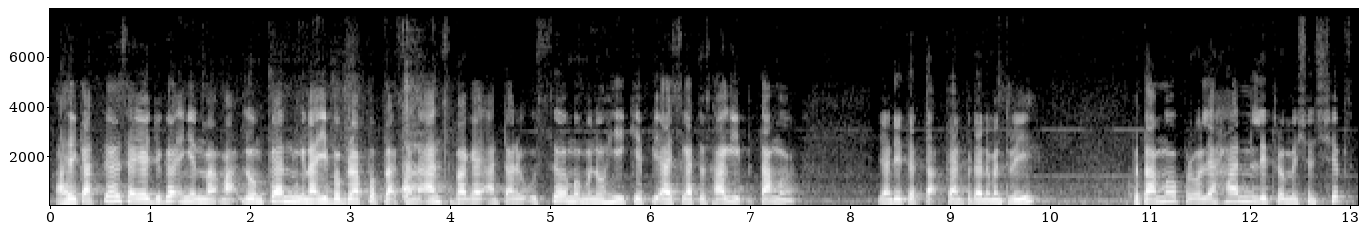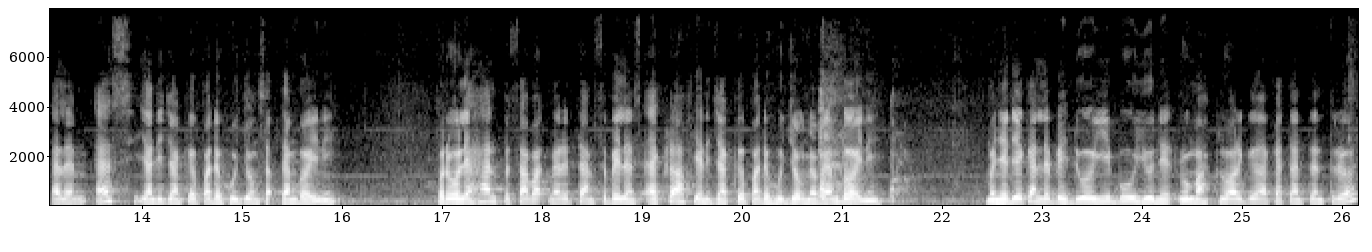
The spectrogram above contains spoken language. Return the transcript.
Akhir kata, saya juga ingin maklumkan mengenai beberapa pelaksanaan sebagai antara usaha memenuhi KPI 100 hari pertama yang ditetapkan Perdana Menteri. Pertama, perolehan Literal Mission Ships LMS yang dijangka pada hujung September ini perolehan pesawat maritime surveillance aircraft yang dijangka pada hujung November ini menyediakan lebih 2,000 unit rumah keluarga Angkatan Tentera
